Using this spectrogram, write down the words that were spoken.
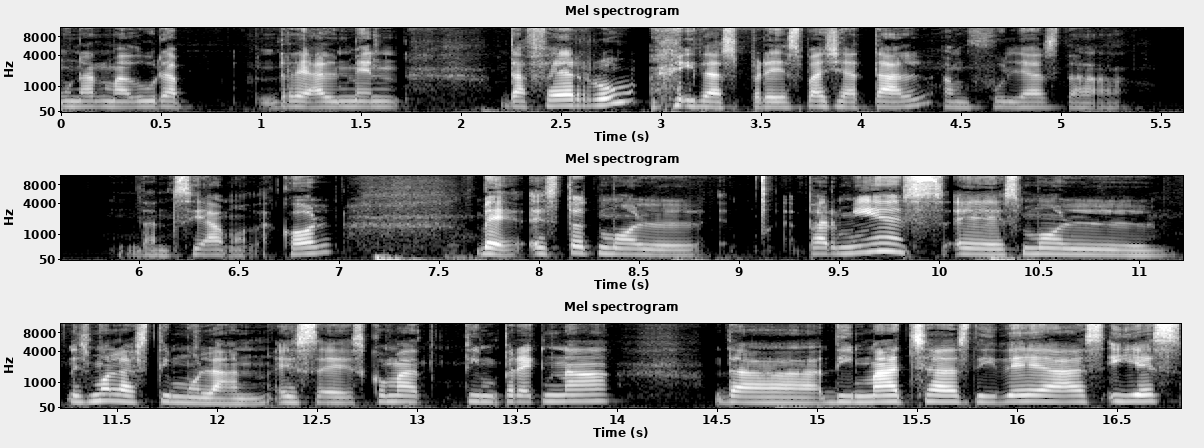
una armadura realment de ferro i després vegetal, amb fulles de- d'enciam o de col. Bé, és tot molt... Per mi és, és, molt, és molt estimulant, és, és com t'impregna de- d'imatges, d'idees, i és,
